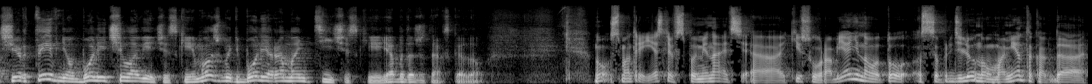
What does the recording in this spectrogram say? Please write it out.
черты в нем более человеческие, может быть, более романтические, я бы даже так сказал. Ну, смотри, если вспоминать э, Кису Воробьянинова, то с определенного момента, когда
